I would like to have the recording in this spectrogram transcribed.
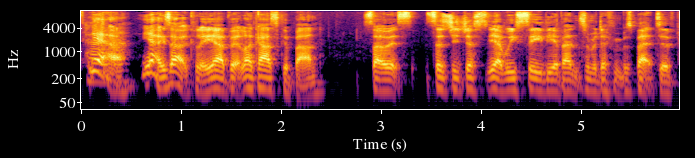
Turner. Yeah, yeah, exactly. Yeah, a bit like Azkaban. So it's so she just yeah we see the events from a different perspective.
